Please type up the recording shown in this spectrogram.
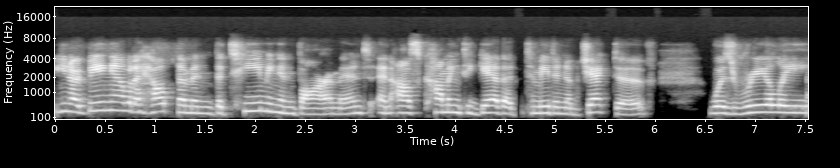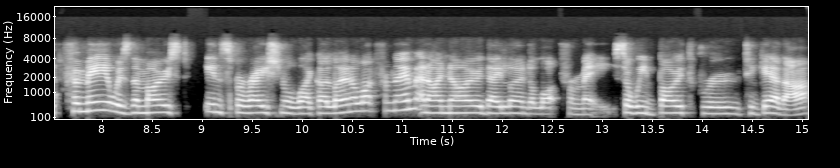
you know, being able to help them in the teaming environment and us coming together to meet an objective was really, for me, it was the most inspirational. Like I learned a lot from them, and I know they learned a lot from me. So we both grew together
